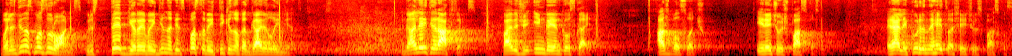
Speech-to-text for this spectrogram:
Valentinas Mazuronis, kuris taip gerai vaidina, kad jis pas savai tikino, kad gali laimėti. Gali eiti ir aktorius. Pavyzdžiui, Inga Jankauskaitė. Aš balsuočiau. Ir eičiau iš paskos. Realiai, kur jinai eitų, aš eičiau iš paskos.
